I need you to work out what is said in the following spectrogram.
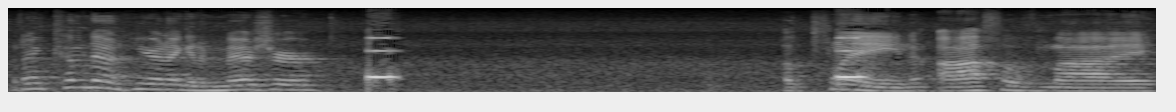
But I come down here and I'm going to measure a plane off of my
